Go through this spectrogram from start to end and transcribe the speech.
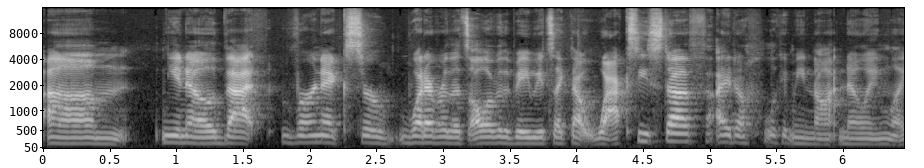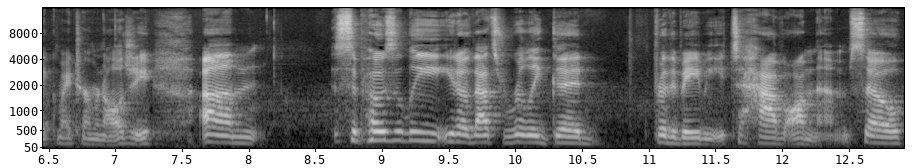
Um, you know, that vernix or whatever that's all over the baby. It's like that waxy stuff. I don't look at me not knowing like my terminology. Um, supposedly, you know, that's really good for the baby to have on them. So,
